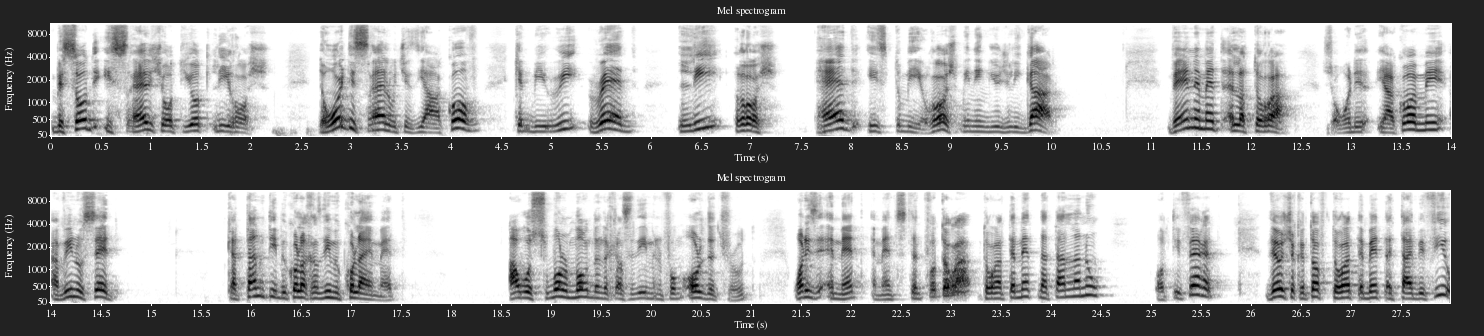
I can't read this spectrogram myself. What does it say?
בסוד ישראל שאותיות לי ראש. The word ישראל, which is יעקב, can be re- read לי ראש. Head is to me, ראש meaning usually גר. ואין אמת אל התורה. So when יעקב אבינו said, קטנתי בכל החסדים וכל האמת, I was small more than the חסידים and from all the truth. What is אמת? אמת stand for תורה. תורת אמת נתן לנו. או תפארת. זהו שכתוב תורת אמת הייתה בפיו,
